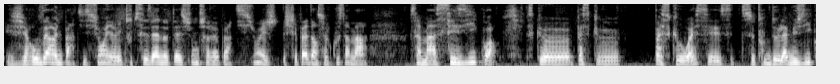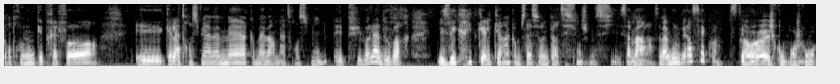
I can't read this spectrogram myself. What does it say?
Et j'ai rouvert une partition. et Il y avait toutes ces annotations sur la partition. Et je, je sais pas, d'un seul coup, ça m'a, ça m'a saisi, quoi. Parce que, parce que, parce que, ouais, c'est ce truc de la musique entre nous qui est très fort. Et qu'elle a transmis à ma mère, que ma mère m'a transmis. Et puis voilà, de voir les écrits de quelqu'un comme ça sur une partition, je me suis, ça m'a, ça m'a bouleversée, quoi. C'était Ah beau. ouais, je comprends, je comprends.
